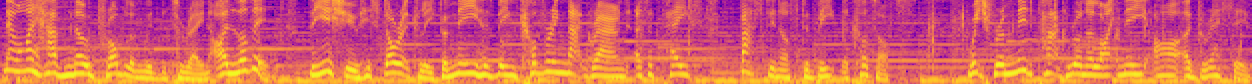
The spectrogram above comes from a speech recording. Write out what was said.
Now, I have no problem with the terrain, I love it. The issue historically for me has been covering that ground at a pace fast enough to beat the cut-offs, which for a mid pack runner like me are aggressive.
